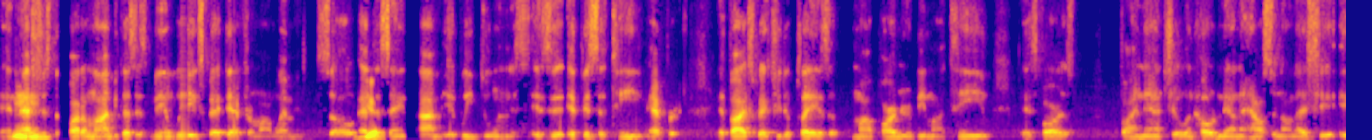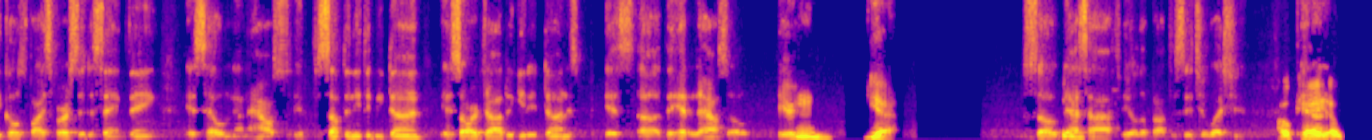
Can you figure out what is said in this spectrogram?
And mm-hmm. that's just the bottom line because as men, we expect that from our women. So at yeah. the same time, if we doing this, is it if it's a team effort? If I expect you to play as a, my partner, be my team as far as financial and holding down the house and all that shit, it goes vice versa. The same thing. It's holding down the house. If something needs to be done, it's our job to get it done. It's, it's uh, the head of the household. Period. Mm, yeah. So that's how I feel about the situation. Okay. okay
